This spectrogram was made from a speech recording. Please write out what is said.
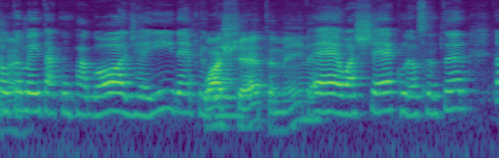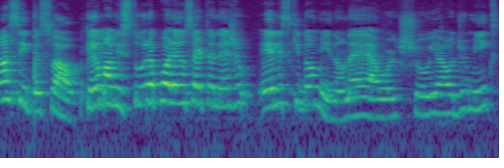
é também tá com pagode aí, né? O Pegou- axé também, né? É, o axé com o Léo Santana. Então, assim, pessoal, tem uma mistura, porém o sertanejo, eles que dominam, né? A Workshow e a Audio Mix.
